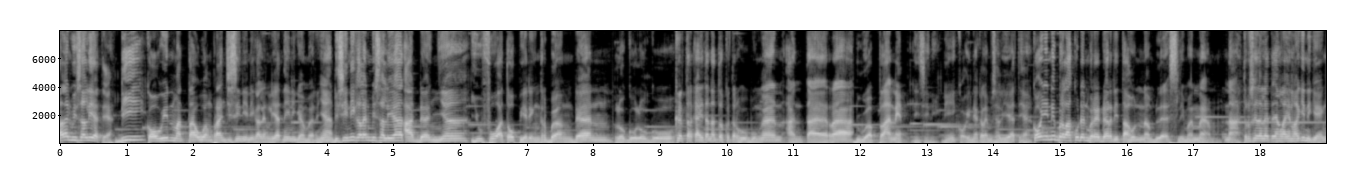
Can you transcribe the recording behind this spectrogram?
kalian bisa lihat ya di koin mata uang Prancis ini nih kalian lihat nih ini gambarnya. Di sini kalian bisa lihat adanya UFO atau piring terbang dan logo-logo keterkaitan atau keterhubungan antara dua planet di sini. Nih koinnya kalian bisa lihat ya. Koin ini berlaku dan beredar di tahun 1656. Nah, terus kita lihat yang lain lagi nih, geng.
